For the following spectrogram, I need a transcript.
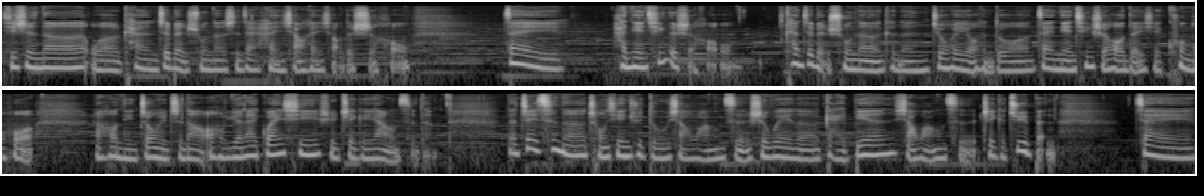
其实呢，我看这本书呢，是在很小很小的时候，在还年轻的时候。看这本书呢，可能就会有很多在年轻时候的一些困惑，然后你终于知道哦，原来关系是这个样子的。那这次呢，重新去读《小王子》，是为了改编《小王子》这个剧本，在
